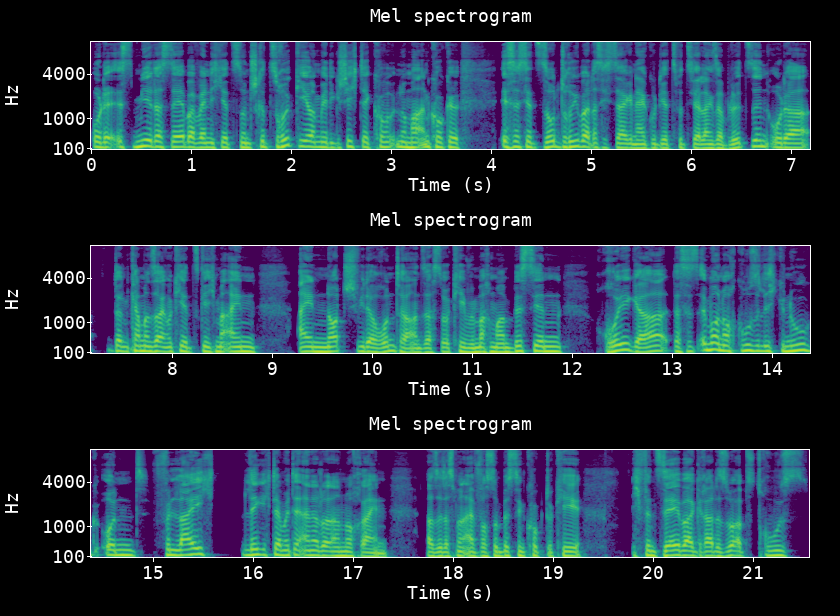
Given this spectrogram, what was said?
Oder ist mir das selber, wenn ich jetzt so einen Schritt zurückgehe und mir die Geschichte nochmal angucke, ist es jetzt so drüber, dass ich sage, na gut, jetzt wird es ja langsam Blödsinn? Oder dann kann man sagen, okay, jetzt gehe ich mal einen, einen Notch wieder runter und sagst okay, wir machen mal ein bisschen ruhiger, das ist immer noch gruselig genug und vielleicht lege ich da mit der einen oder anderen noch rein. Also, dass man einfach so ein bisschen guckt, okay, ich finde es selber gerade so abstrus,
